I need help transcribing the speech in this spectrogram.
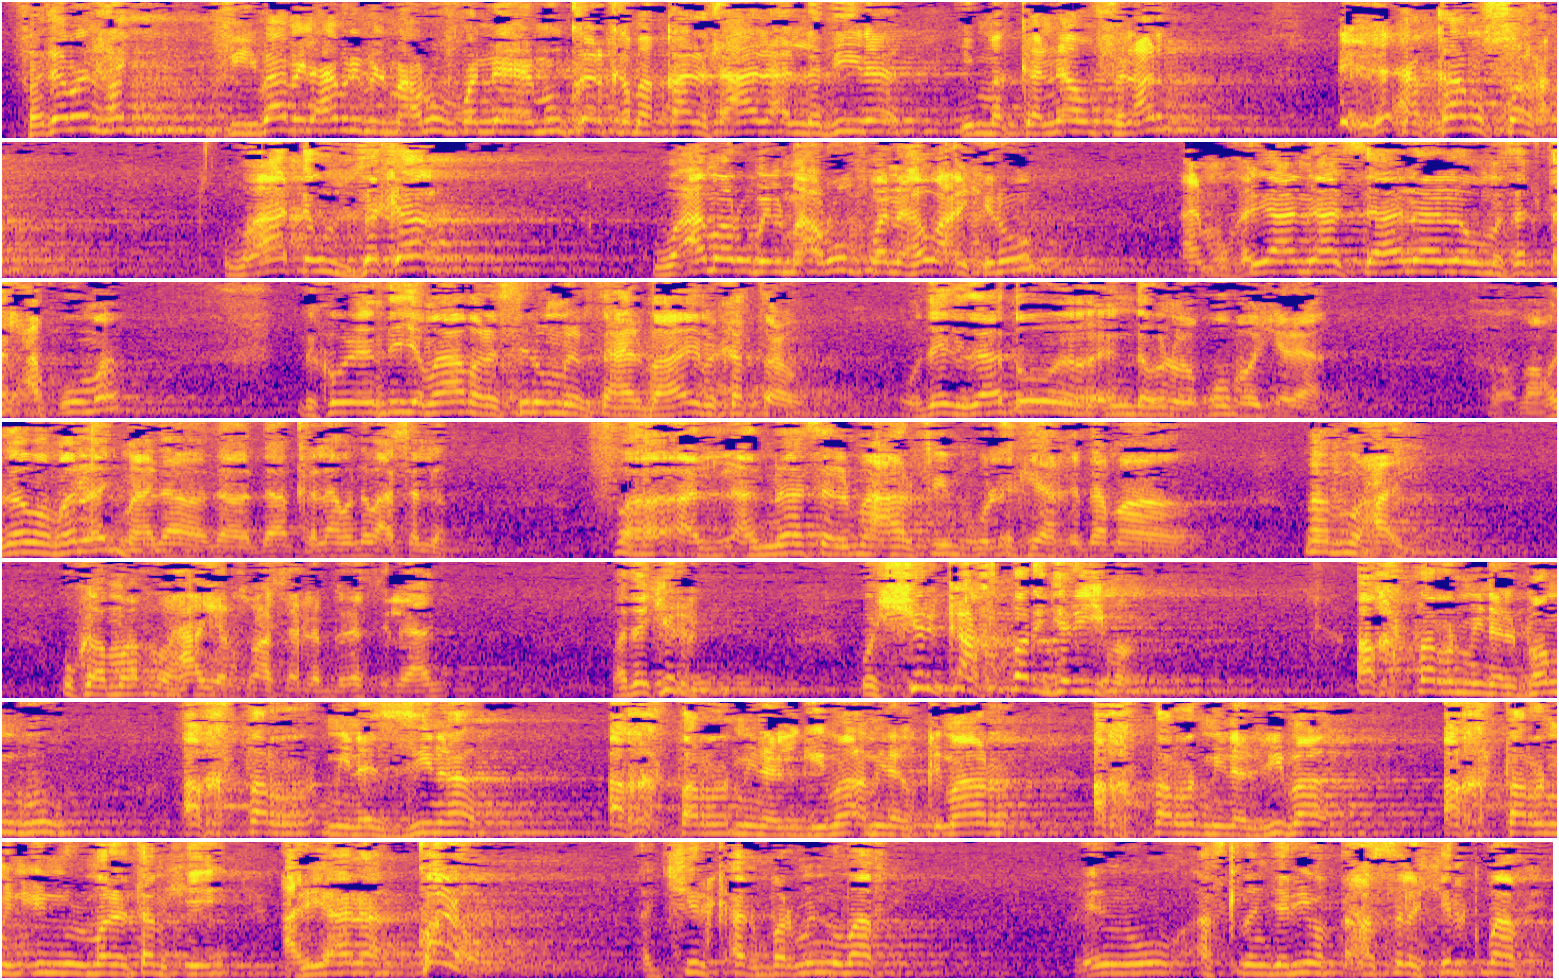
فده منهج في باب الأمر بالمعروف والنهي عن المنكر كما قال تعالى الذين إن مكناهم في الأرض أقاموا الصلاة وآتوا الزكاة وأمروا بالمعروف ونهوا عن شنو يعني هسه أنا لو مسكت الحكومة بيكون عندي جماعة برسلهم من بتاع البهايم يقطعوا وديك ذاته عنده العقوبة والشريعه ما هو ده منهج ما ده ده, ده كلام النبي عليه وسلم. فالناس اللي ما عارفين بيقول لك يا أخي ده ما ما في حاجة وكان ما في حاجة الرسول صلى الله عليه وسلم بيرسل يعني وهذا شرك. والشرك أخطر جريمة. أخطر من البنجو أخطر من الزنا أخطر من الجماع من القمار أخطر من الربا أخطر من إنه المرأة تمشي عريانة. كله. الشرك أكبر منه ما في. لأنه أصلا جريمة بتحصل الشرك ما في.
